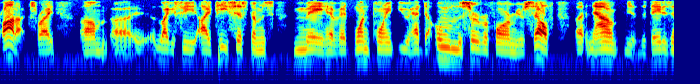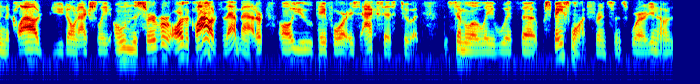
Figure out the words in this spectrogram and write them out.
products, right? Um, uh, legacy IT systems may have at one point you had to own the server farm yourself. Uh, now the data's in the cloud. You don't actually own the server or the cloud for that matter. All you pay for is access to it. Similarly with uh, space launch, for instance, where you know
